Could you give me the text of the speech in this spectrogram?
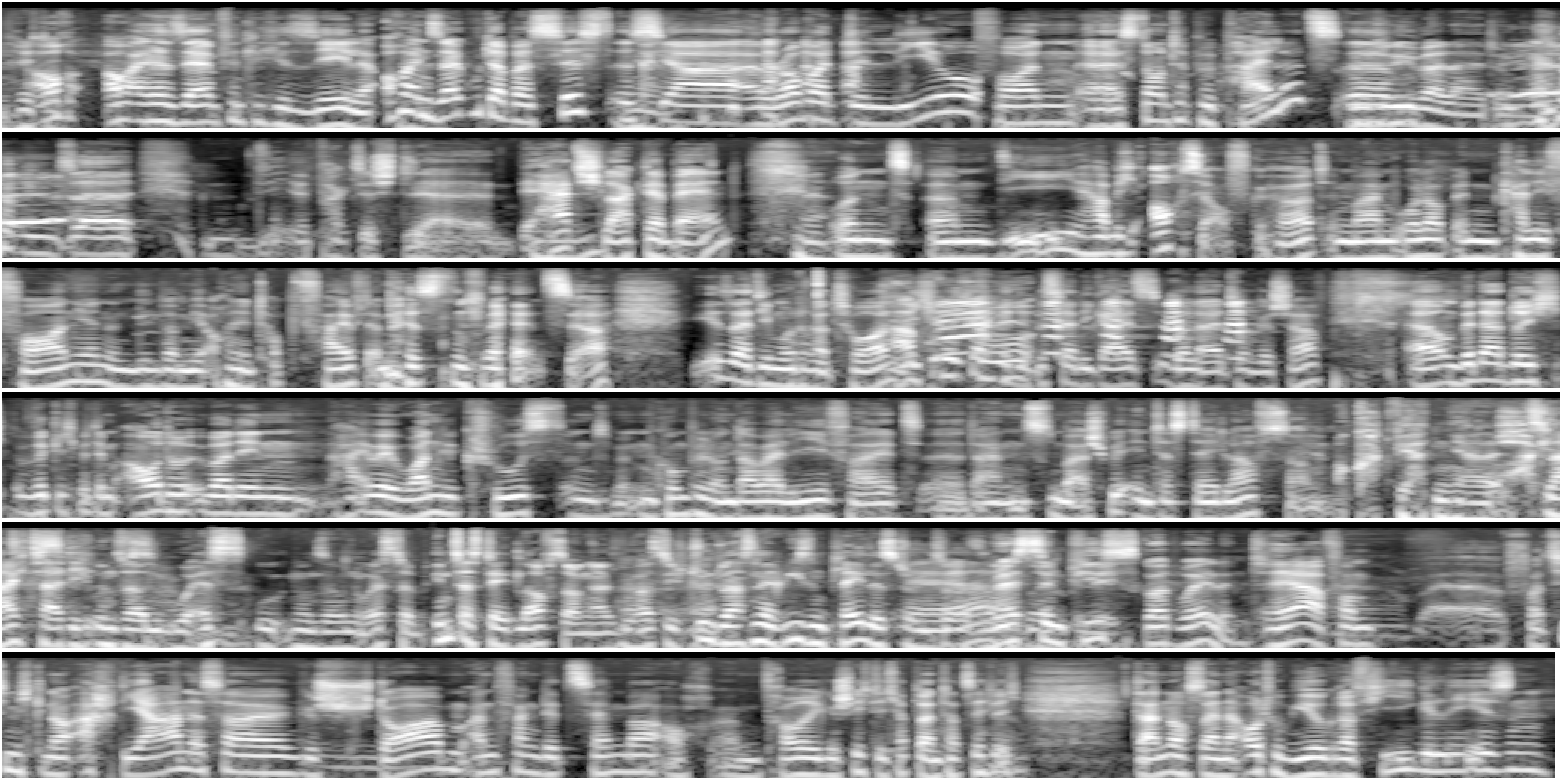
Richtig. Auch, auch eine sehr empfindliche Seele. Auch ein sehr guter Bassist ist ja, äh, Robert DeLeo von äh, Stone Temple Pilots. Gute Ähm, Überleitung. und äh, die, praktisch der, der Herzschlag der Band. Ja. Und ähm, die habe ich auch sehr oft gehört in meinem Urlaub in Kalifornien und sind bei mir auch in den Top 5 der besten Bands. Ja. Ihr seid die Moderatoren. Ich, ich habe bisher die geilste Überleitung geschafft äh, und bin dadurch wirklich mit dem Auto über den Highway One gecruised und mit einem Kumpel und dabei lief halt äh, dann zum Beispiel Interstate Love Song. Oh Gott, wir hatten ja gleichzeitig unseren US, unseren US Interstate Love Song. Also du hast die stimmt, du hast eine riesen Playlist schon. Ja. so- Rest in. Peace, Scott Wayland. Ja, vom, äh, vor ziemlich genau acht Jahren ist er gestorben, Anfang Dezember. Auch ähm, traurige Geschichte. Ich habe dann tatsächlich dann noch seine Autobiografie gelesen.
